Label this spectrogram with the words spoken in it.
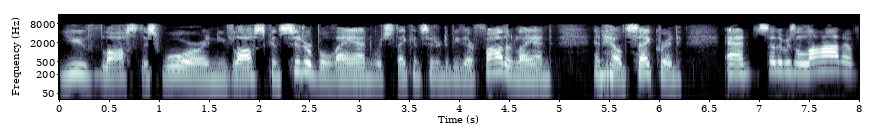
you've lost this war and you've lost considerable land which they considered to be their fatherland and held sacred. And so there was a lot of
